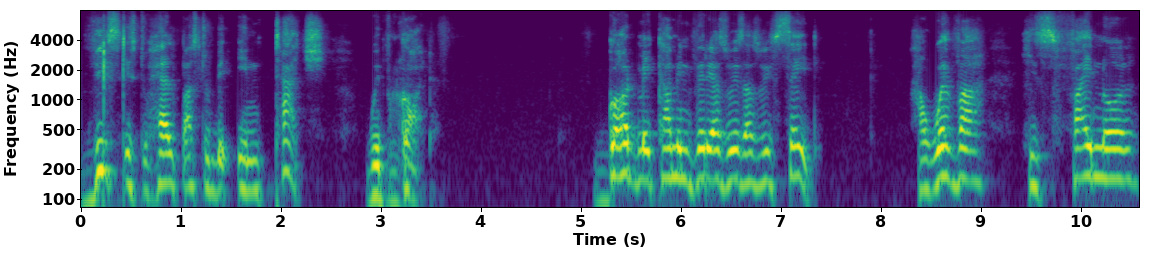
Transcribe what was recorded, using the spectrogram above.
This is to help us to be in touch with God. God may come in various ways, as we've said. However, his final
